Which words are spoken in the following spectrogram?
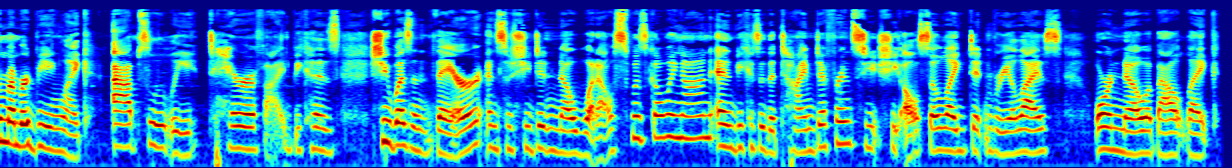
remembered being like absolutely terrified because she wasn't there and so she didn't know what else was going on. And because of the time difference she, she also like didn't realize or know about like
